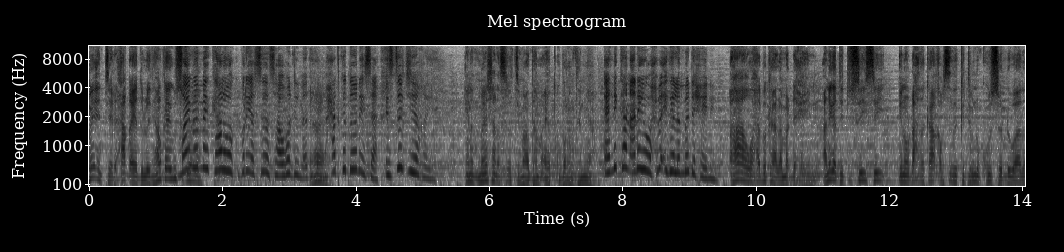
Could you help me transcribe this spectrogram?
ma intiri xaq ayaad u leedihin halkaa igu may may may kaala waa ku baryaa sidaas ha wadhin adiga Ah. maxaad ka doonaysaa isdeji yaqay inaad meeshan isla timaadaan ayaad ku ballanteen miya ninkan aniga waxba igalama dhexaynin aa waxba kaalama dhexayn aniga dee tusaysay inuu dhaxda kaa qabsada kadibna kuu soo dhowaado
